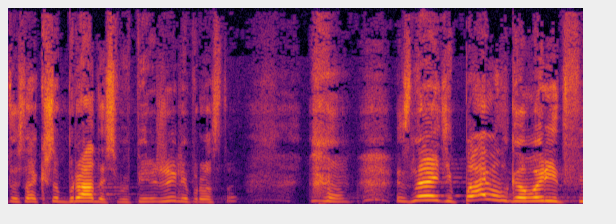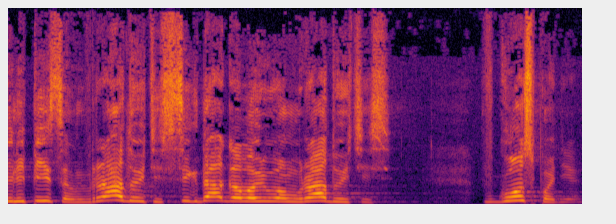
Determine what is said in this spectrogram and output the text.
Это так, чтобы радость вы пережили просто. Знаете, Павел говорит филиппийцам, радуйтесь, всегда говорю вам, радуйтесь в Господе.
